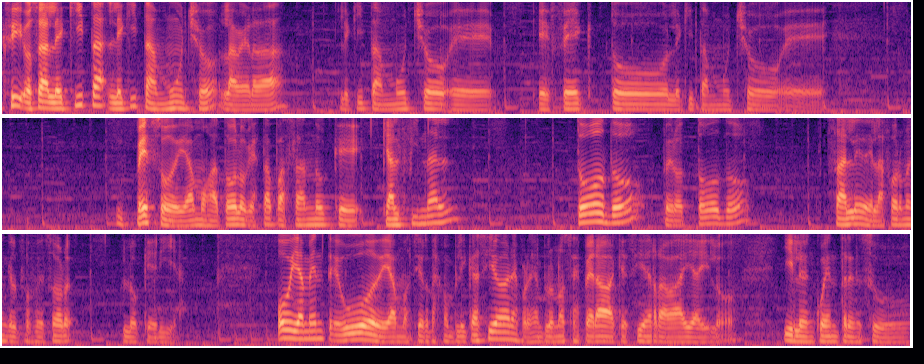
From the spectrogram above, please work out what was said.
Sí, o sea, le quita, le quita mucho, la verdad. Le quita mucho eh, efecto, le quita mucho eh, peso, digamos, a todo lo que está pasando. Que, que al final todo, pero todo sale de la forma en que el profesor lo quería. Obviamente hubo, digamos, ciertas complicaciones. Por ejemplo, no se esperaba que Sierra vaya y lo, y lo encuentre en su,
